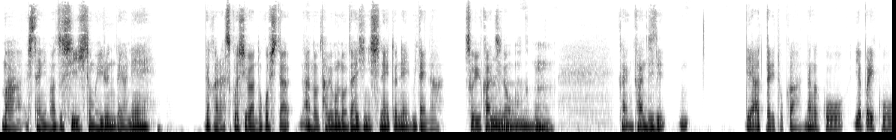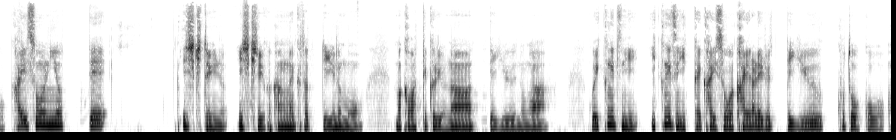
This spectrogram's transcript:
まあ、下に貧しい人もいるんだよね。だから少しは残した、あの、食べ物を大事にしないとね、みたいな、そういう感じの、ううんん、か感じで、であったりとか、なんかこう、やっぱりこう、階層によって、意識というの、意識というか考え方っていうのも、まあ変わってくるよなっていうのが、こう1ヶ月に、1ヶ月に1回階層が変えられるっていうことをこう、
